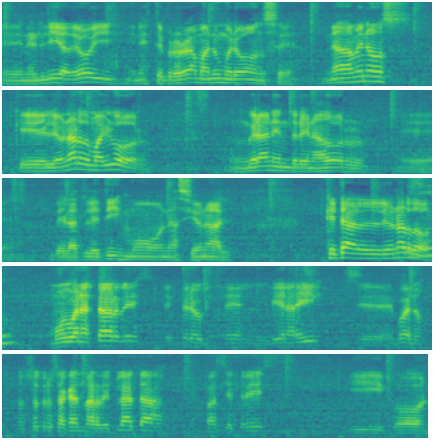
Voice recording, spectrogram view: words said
en el día de hoy, en este programa número 11, nada menos que Leonardo Malgor, un gran entrenador eh, del atletismo nacional. ¿Qué tal, Leonardo? Muy buenas tardes, espero que estén bien ahí. Eh, bueno, nosotros acá en Mar del Plata, en fase 3 y con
